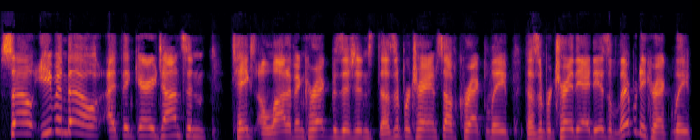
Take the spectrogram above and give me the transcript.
So even though I think Gary Johnson takes a lot of incorrect positions, doesn't portray himself correctly, doesn't portray the ideas of liberty correctly,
